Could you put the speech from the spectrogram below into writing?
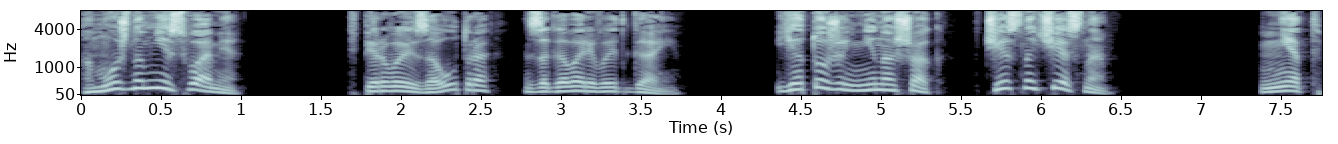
«А можно мне с вами?» Впервые за утро заговаривает Гай. «Я тоже не на шаг. Честно-честно». «Нет»,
